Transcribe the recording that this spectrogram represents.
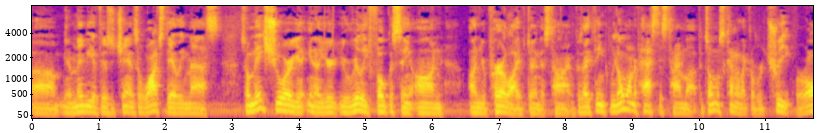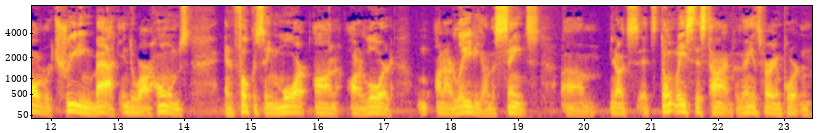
um, you know, maybe if there's a chance to watch daily mass. So make sure you, you know you're you're really focusing on on your prayer life during this time because I think we don't want to pass this time up. It's almost kind of like a retreat. We're all retreating back into our homes and focusing more on our Lord, on Our Lady, on the saints. Um, you know, it's it's don't waste this time because I think it's very important.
